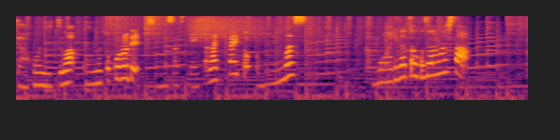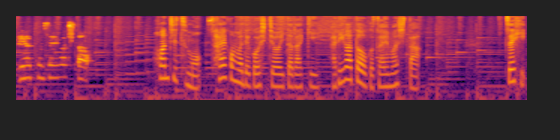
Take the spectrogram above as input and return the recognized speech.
じゃあ本日はこんなところで締めさせていただきたいと思います。どうもありがとうございました。ありがとうございました。本日も最後までご視聴いただきありがとうございました。ぜひ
